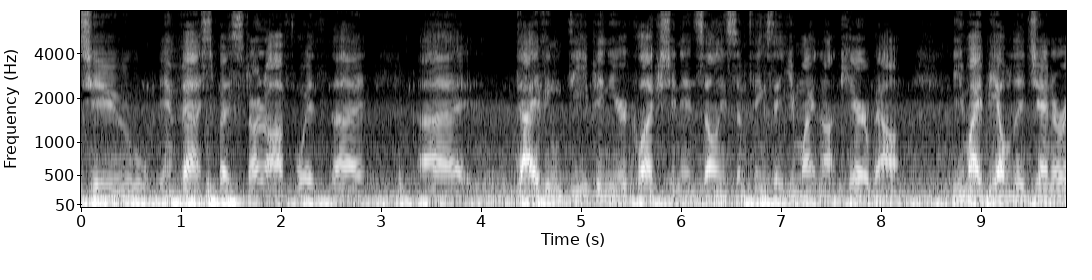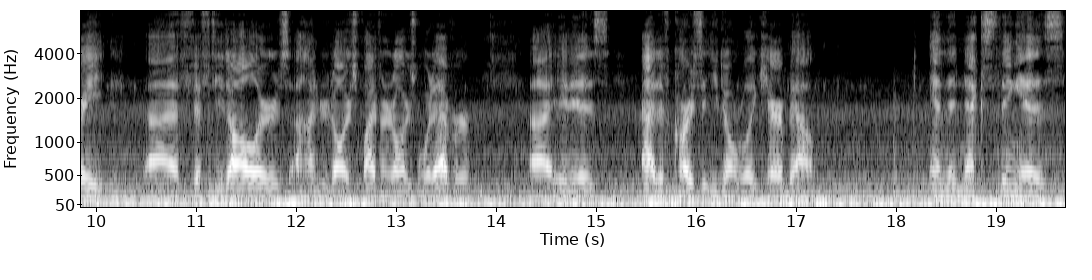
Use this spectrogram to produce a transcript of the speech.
to invest, but start off with uh, uh, diving deep in your collection and selling some things that you might not care about. You might be able to generate uh, $50, $100, $500, whatever uh, it is, out of cards that you don't really care about. And the next thing is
